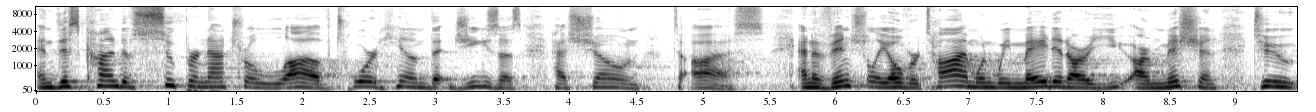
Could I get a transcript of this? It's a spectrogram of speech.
and this kind of supernatural love toward him that Jesus has shown to us. And eventually, over time, when we made it our, our mission to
